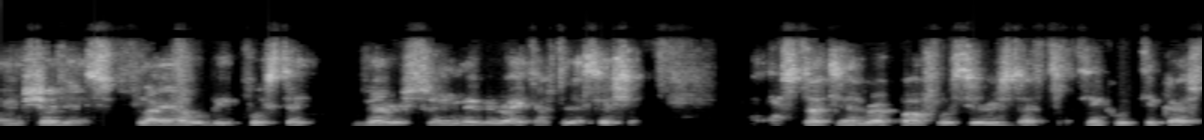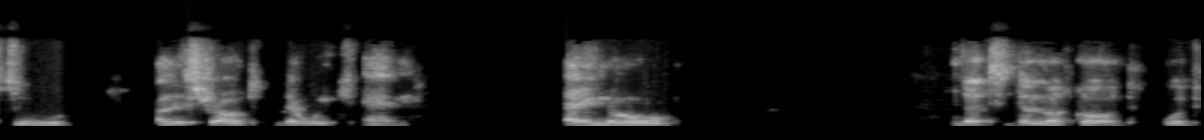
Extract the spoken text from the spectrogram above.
I'm sure this flyer will be posted very soon, maybe right after the session. Starting a very powerful series that I think will take us to at least throughout the weekend. I know that the Lord God would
